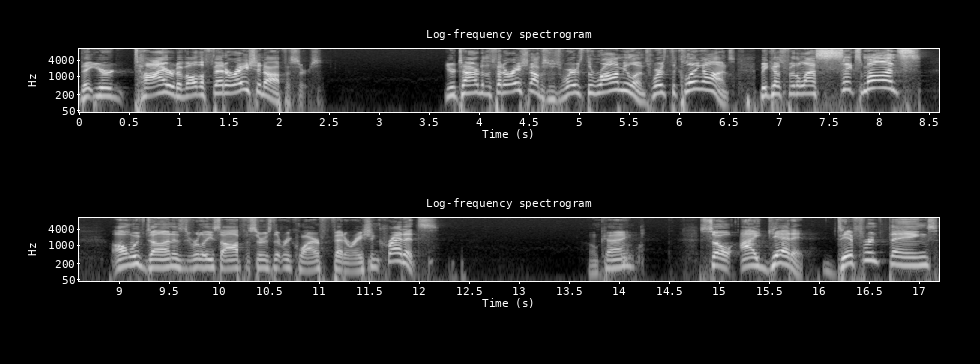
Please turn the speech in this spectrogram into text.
that you're tired of all the Federation officers. You're tired of the Federation officers. Where's the Romulans? Where's the Klingons? Because for the last six months, all we've done is release officers that require Federation credits. Okay? So I get it. Different things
